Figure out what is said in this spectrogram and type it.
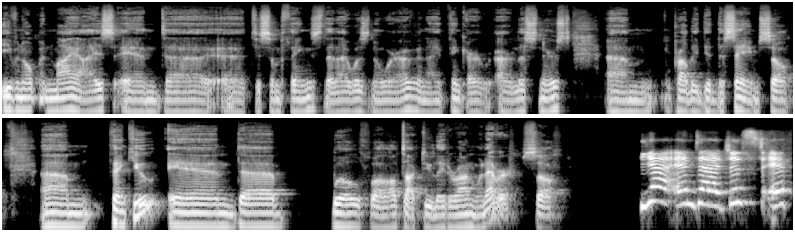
even opened my eyes and to some things that I wasn't aware of, and I think our our listeners um, probably did the same. So um, thank you. And uh, we'll, well, I'll talk to you later on whenever. So. Yeah, and uh, just if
